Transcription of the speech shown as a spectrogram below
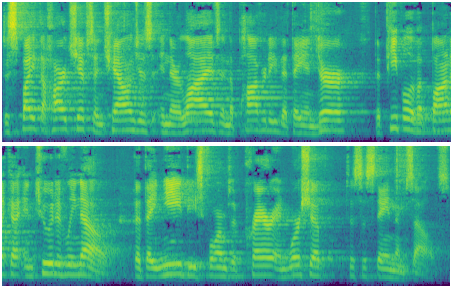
Despite the hardships and challenges in their lives and the poverty that they endure, the people of Bonica intuitively know that they need these forms of prayer and worship to sustain themselves.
